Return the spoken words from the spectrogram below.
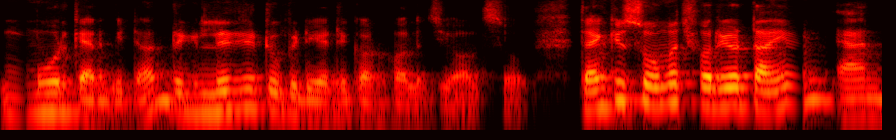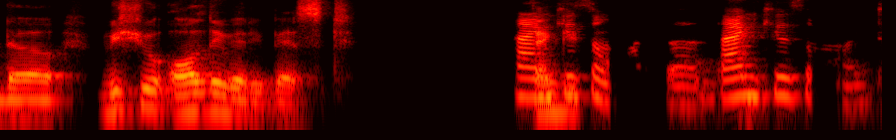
more can be done related to pediatric oncology also. Thank you so much for your time and uh, wish you all the very best. Thank, Thank you you. so much, sir. Thank you so much.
